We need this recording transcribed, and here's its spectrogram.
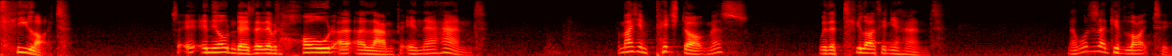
tea light. So in the olden days, they, they would hold a, a lamp in their hand. Imagine pitch darkness with a tea light in your hand. Now, what does that give light to?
